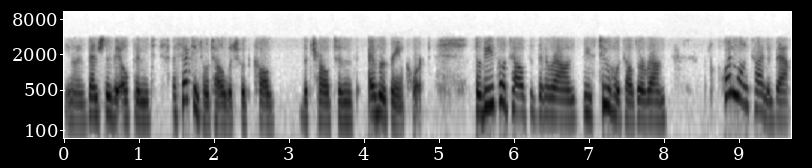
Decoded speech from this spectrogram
You know, eventually they opened a second hotel, which was called the Charlton's Evergreen Court. So these hotels have been around. These two hotels are around quite a long time in Banff,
